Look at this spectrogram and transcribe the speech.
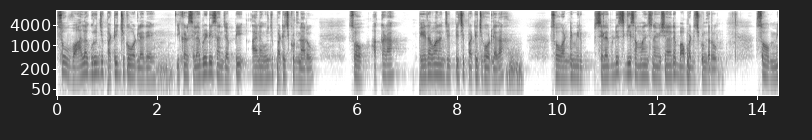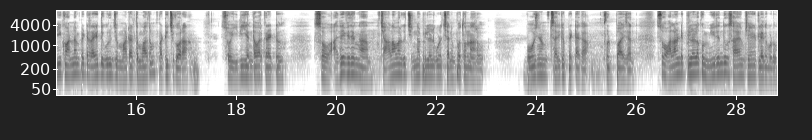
సో వాళ్ళ గురించి పట్టించుకోవట్లేదే. ఇక్కడ సెలబ్రిటీస్ అని చెప్పి ఆయన గురించి పట్టించుకుంటున్నారు. సో అక్కడ పేదవాళ్ళని చెప్పేసి పట్టించుకోవట్లేదా? సో అంటే మీరు సెలబ్రిటీస్కి సంబంధించిన విషయాలైతే బాగా పట్టించుకుంటారు. సో మీకు అన్నం పెట్టే రైతు గురించి మాట్లాడితే మాత్రం పట్టించుకోరా? సో ఇది ఎంతవరకు కరెక్ట్? సో అదేవిధంగా చాలా వరకు చిన్న పిల్లలు కూడా చనిపోతున్నారు. భోజనం సరిగ్గా పెట్టక ఫుడ్ పాయిజన్. సో అలాంటి పిల్లలకు మీరెందుకు సాయం చేయట్లేదు ఇప్పుడు?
